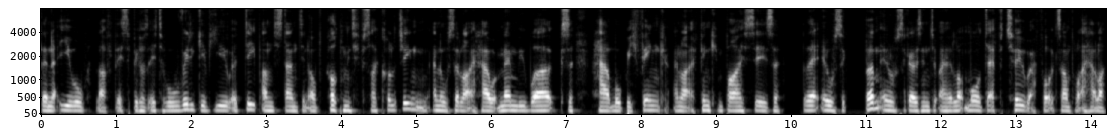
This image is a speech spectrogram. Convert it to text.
then you will love this because it will really give you a deep understanding of cognitive psychology mm, and also like how memory works, how we think, and like thinking biases. But then it also but it also goes into a lot more depth too. Uh, for example, like how like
